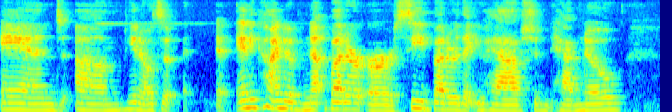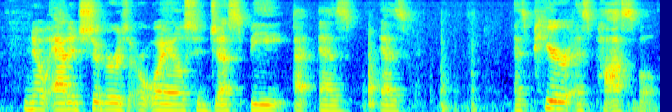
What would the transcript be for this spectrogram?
and, um, you know, it's a, any kind of nut butter or seed butter that you have should have no no added sugars or oils should just be as as as pure as possible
